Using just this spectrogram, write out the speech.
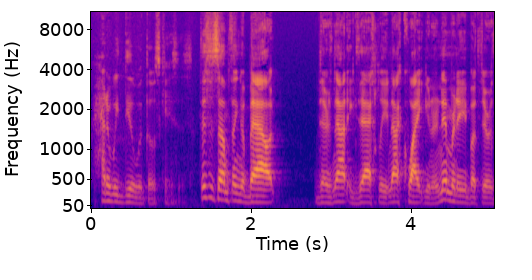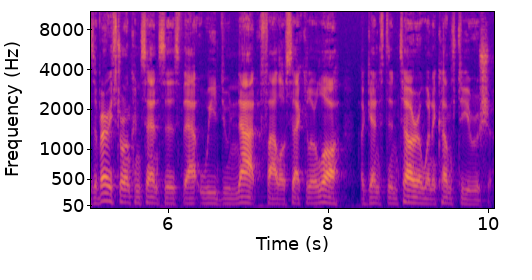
how do we deal with those cases? This is something about there's not exactly, not quite unanimity, but there is a very strong consensus that we do not follow secular law against din Torah when it comes to Yerusha.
